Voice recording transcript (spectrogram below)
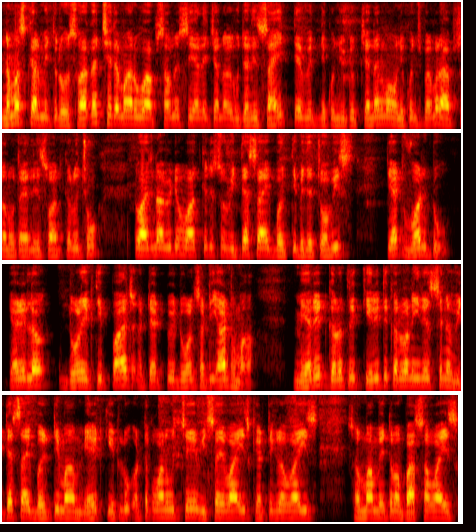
નમસ્કાર મિત્રો, સ્વાગત છે તમારું આપ સૌનું સિયારી ચેનલ ગુજરાતી સાહિત્ય વિદ નિકુંજ યુટ્યુબ ચેનલમાં. હું નિકુંજ પરમાર, આપ સૌનું તૈયારી સ્વાગત કરું છું. તો આજના વિડીયોમાં વાત કરીશું વિદ્યા સહાયક ભરતી બે હજાર ચોવીસ ટેટ વન ટુ. ટેટ એટલે ધોરણ એકથી પાંચ અને ટેટ ટુ ધોરણ છથી આઠમાં મેરિટ ગણતરી કેવી રીતે કરવાની રહેશે અને વિદ્યા સહાયક ભરતીમાં મેરિટ કેટલું અટકવાનું છે? વિષય વાઇઝ કેટેગરી વાઇઝ તમામ ભાષા વાઇઝ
